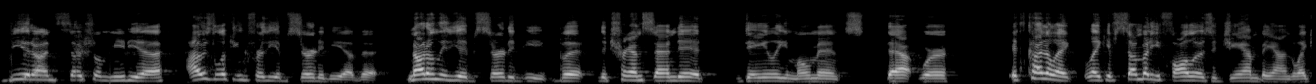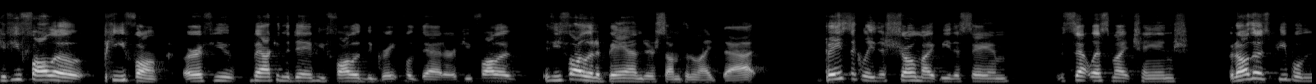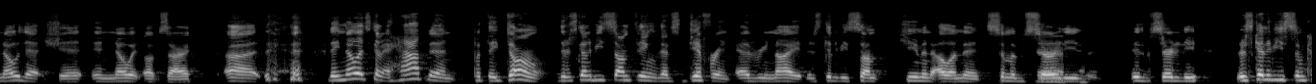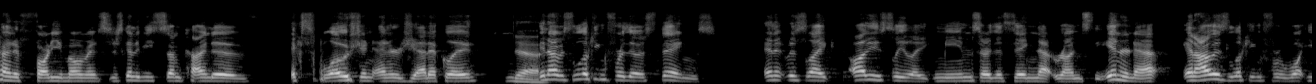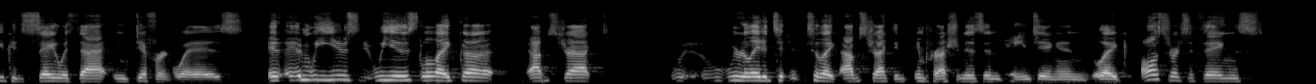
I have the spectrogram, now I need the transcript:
be it on social media, I was looking for the absurdity of it. Not only the absurdity, but the transcendent daily moments that were it's kind of like like if somebody follows a jam band, like if you follow P Funk, or if you back in the day, if you followed the Grateful Dead, or if you followed if you followed a band or something like that, basically the show might be the same, the set list might change, but all those people know that shit and know it. Oh, sorry. Uh, they know it's going to happen, but they don't. There's going to be something that's different every night. There's going to be some human element, some absurdity, absurdity. There's going to be some kind of funny moments. There's going to be some kind of explosion energetically. Yeah. And I was looking for those things. And it was like, obviously, like memes are the thing that runs the internet. And I was looking for what you could say with that in different ways. And, and we used, we used like uh, abstract we related to, to like abstract impressionism painting and like all sorts of things.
